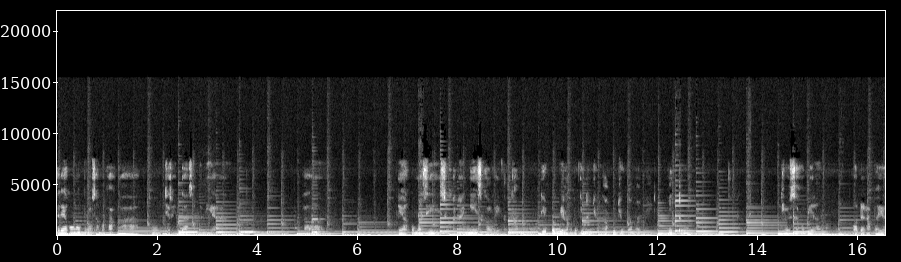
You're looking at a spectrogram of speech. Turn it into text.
tadi aku ngobrol sama kakak aku cerita sama dia. Um, ya aku masih suka nangis kalau ingat kamu. Dia pun bilang begitu juga aku juga mami itu terus aku bilang order apa ya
